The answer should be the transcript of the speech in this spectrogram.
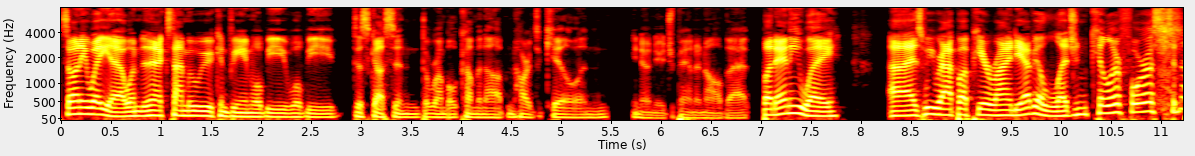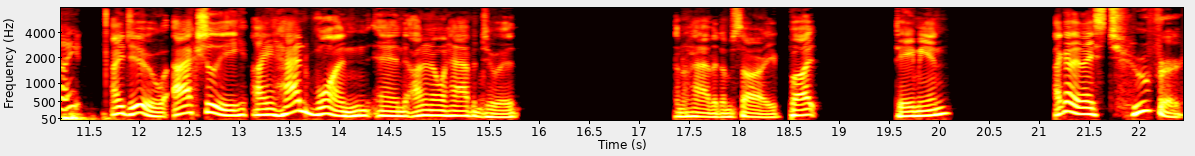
so anyway, yeah, when the next time we reconvene, we'll be we'll be discussing the Rumble coming up and Hard to Kill and you know New Japan and all that. But anyway. Uh, as we wrap up here, Ryan, do you have a legend killer for us tonight? I do. Actually, I had one, and I don't know what happened to it. I don't have it. I'm sorry, but Damien, I got a nice twofer.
